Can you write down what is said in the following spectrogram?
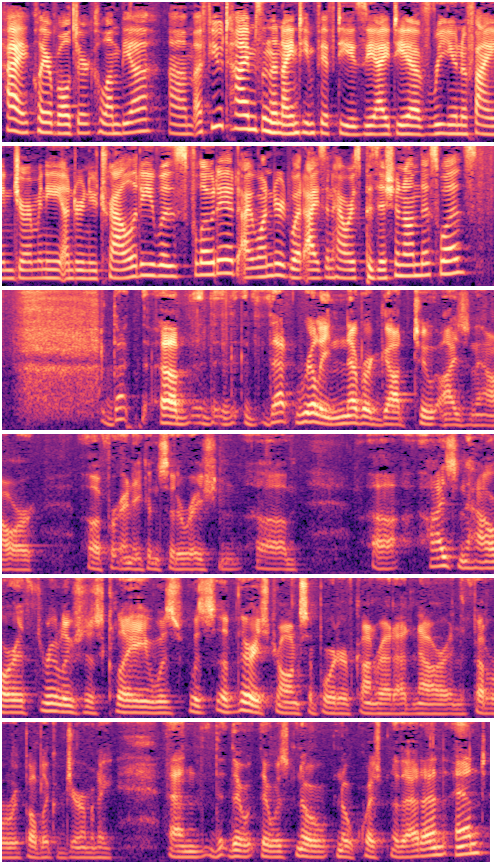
Hi, Claire Bolger, Columbia. Um, a few times in the 1950s, the idea of reunifying Germany under neutrality was floated. I wondered what Eisenhower's position on this was. That uh, th- th- that really never got to Eisenhower uh, for any consideration. Um, uh, Eisenhower, through Lucius Clay, was was a very strong supporter of Konrad Adenauer and the Federal Republic of Germany, and th- there there was no no question of that, and and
